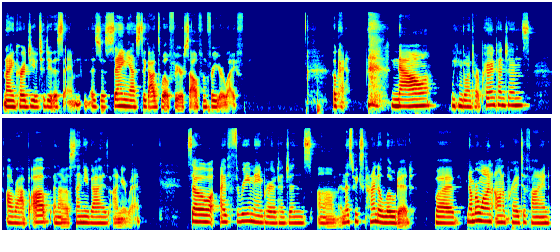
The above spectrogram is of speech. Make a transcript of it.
And I encourage you to do the same, is just saying yes to God's will for yourself and for your life. Okay, now we can go into our prayer intentions. I'll wrap up and I will send you guys on your way. So I have three main prayer intentions, um, and this week's kind of loaded. But number one, I want to pray to find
